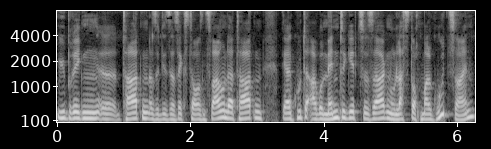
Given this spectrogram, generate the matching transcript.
übrigen äh, Taten, also dieser 6200 Taten, der gute Argumente gibt zu sagen, nun lass doch mal gut sein.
